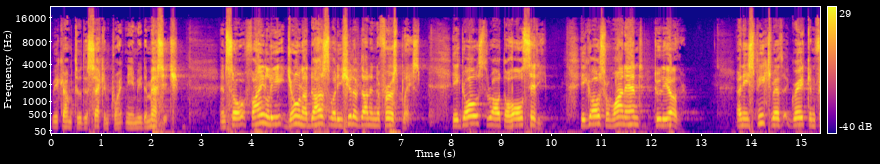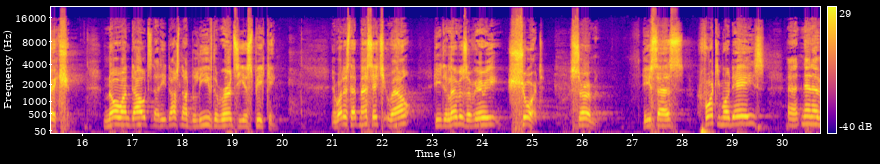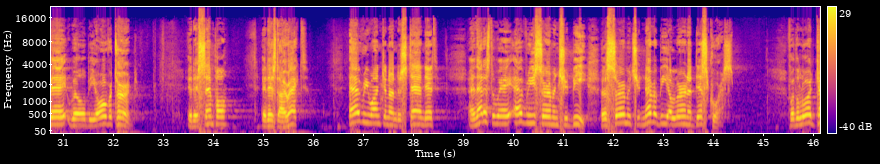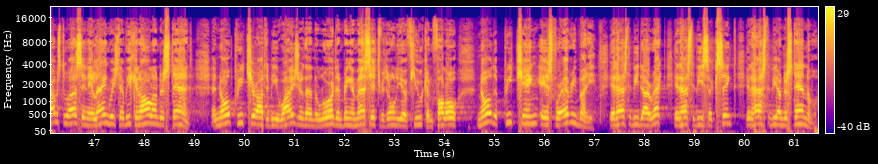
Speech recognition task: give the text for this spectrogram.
We come to the second point, namely the message. And so finally, Jonah does what he should have done in the first place. He goes throughout the whole city. He goes from one end to the other. And he speaks with great conviction. No one doubts that he does not believe the words he is speaking. And what is that message? Well, he delivers a very short sermon. He says, 40 more days and Nineveh will be overturned. It is simple, it is direct, everyone can understand it, and that is the way every sermon should be. A sermon should never be a learned discourse. For the Lord comes to us in a language that we can all understand. And no preacher ought to be wiser than the Lord and bring a message which only a few can follow. No, the preaching is for everybody. It has to be direct, it has to be succinct, it has to be understandable.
